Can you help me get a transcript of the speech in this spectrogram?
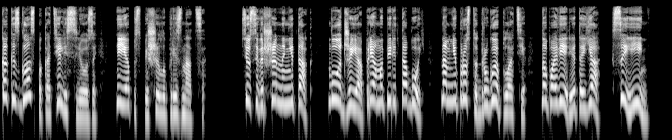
как из глаз покатились слезы, и я поспешила признаться. Все совершенно не так. Вот же я, прямо перед тобой. На мне просто другое платье. Но поверь, это я, Сыинь.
